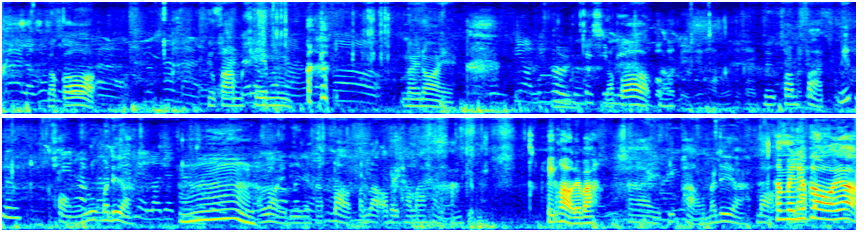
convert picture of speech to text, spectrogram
ำแล้วก็มีความเค็ม หน่อยๆอืมแล้วก็มีความฝาดนิดนึงของลูกมะเดื่ออืมอร่อยดีนะครับเหมาะสำหรับเอาไปทำอาหาร พริกเผาเลยปะ ใช่พริกเผามะเดื่อเหมาะทำไมเรียบร้อยอะ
